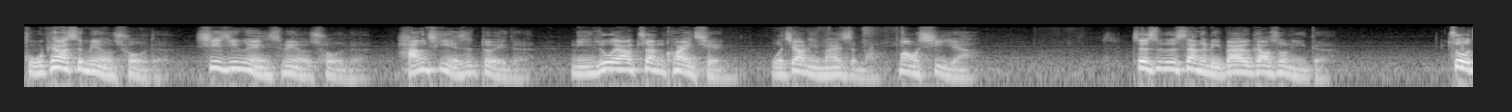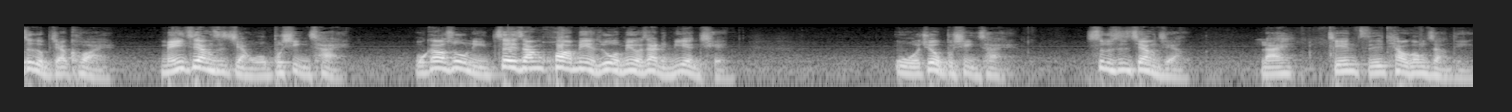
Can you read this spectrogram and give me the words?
股票是没有错的，细金元是没有错的，行情也是对的。你如果要赚快钱，我叫你买什么？茂系呀，这是不是上个礼拜又告诉你的？做这个比较快，没这样子讲，我不姓蔡。我告诉你，这张画面如果没有在你面前，我就不姓蔡，是不是这样讲？来，今天直接跳空涨停。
